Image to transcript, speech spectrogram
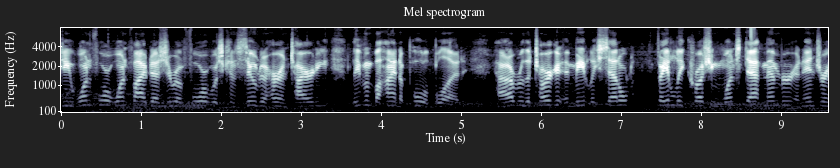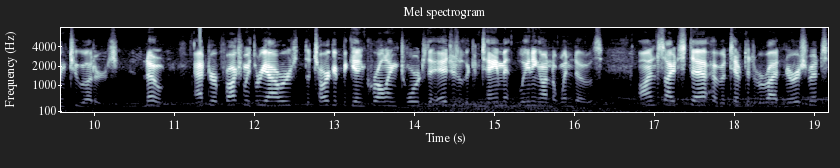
D-1415-04 was consumed in her entirety, leaving behind a pool of blood. However, the target immediately settled, fatally crushing one staff member and injuring two others. Note: After approximately three hours, the target began crawling towards the edges of the containment, leaning on the windows. On-site staff have attempted to provide nourishment,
